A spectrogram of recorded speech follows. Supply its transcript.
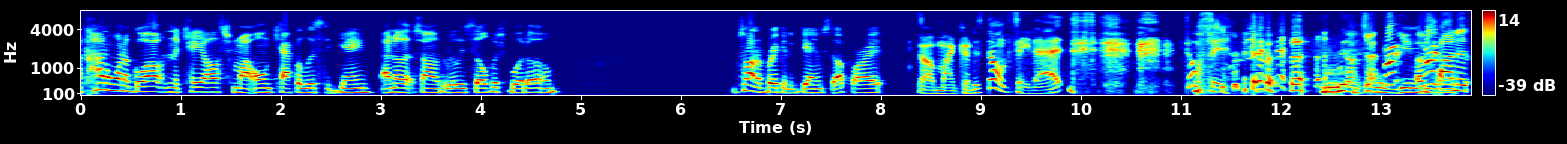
I kind of want to go out in the chaos for my own capitalistic gain. I know that sounds really selfish, but um, I'm trying to break into GameStop. All right. Oh my goodness! Don't say that. Don't say that. I'm trying to get I'm trying to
